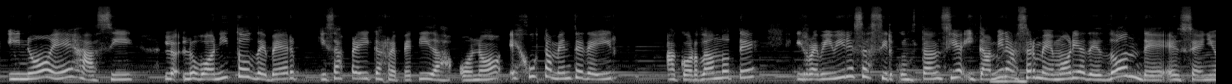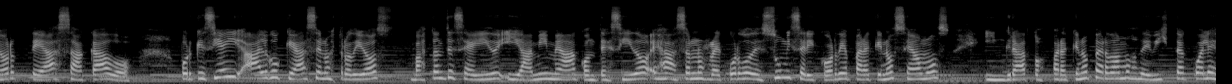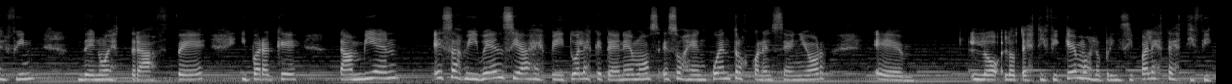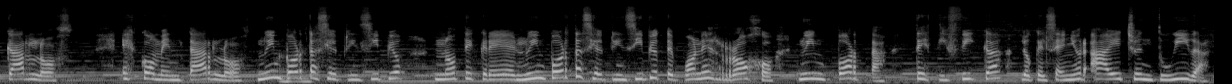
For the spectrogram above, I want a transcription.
Y no es así. Lo, bonito de ver quizás prédicas repetidas o no es justamente de ir acordándote y revivir esa circunstancia y también hacer memoria de dónde el Señor te ha sacado. Porque si hay algo que hace nuestro Dios bastante seguido y a mí me ha acontecido es hacernos recuerdo de su misericordia para que no seamos ingratos, para que no perdamos de vista cuál es el fin de nuestra fe y para que también esas vivencias espirituales que tenemos, esos encuentros con el Señor, eh, lo, lo testifiquemos. Lo principal es testificarlos es comentarlos. No importa si al principio no te creen, no importa si al principio te pones rojo, no importa. Testifica lo que el Señor ha hecho en tu vida.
